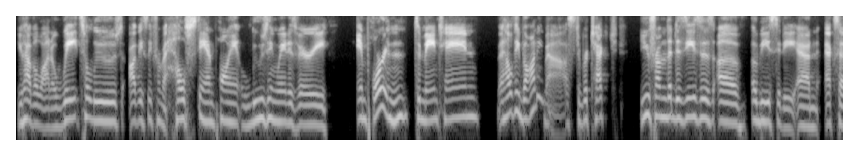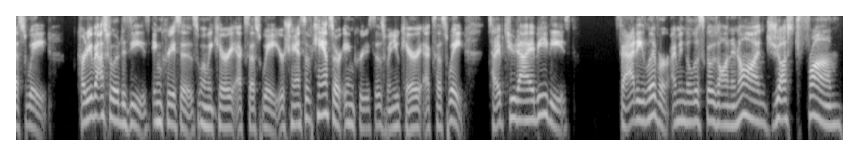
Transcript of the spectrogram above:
You have a lot of weight to lose. Obviously, from a health standpoint, losing weight is very important to maintain a healthy body mass to protect you from the diseases of obesity and excess weight. Cardiovascular disease increases when we carry excess weight. Your chance of cancer increases when you carry excess weight. Type 2 diabetes, fatty liver. I mean, the list goes on and on just from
